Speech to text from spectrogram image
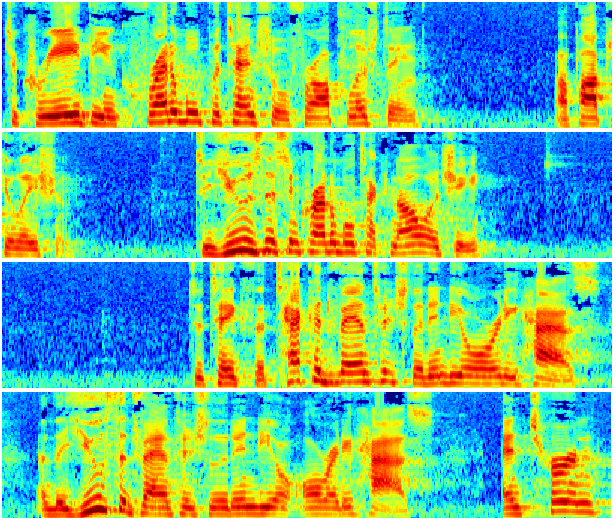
to create the incredible potential for uplifting a population? To use this incredible technology to take the tech advantage that India already has and the youth advantage that India already has and turn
